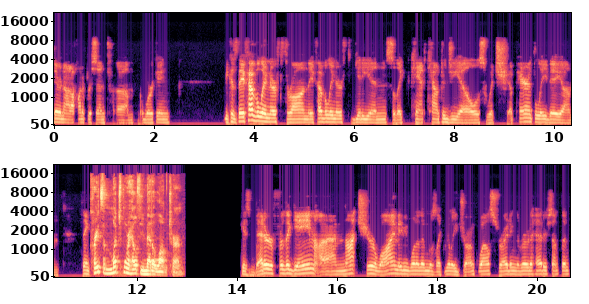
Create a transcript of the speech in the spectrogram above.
they're not hundred percent um, working because they've heavily nerfed Thrawn, they've heavily nerfed Gideon, so they can't counter GLs, which apparently they um think creates a much more healthy meta long term is better for the game. I'm not sure why. Maybe one of them was like really drunk whilst riding the road ahead or something.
